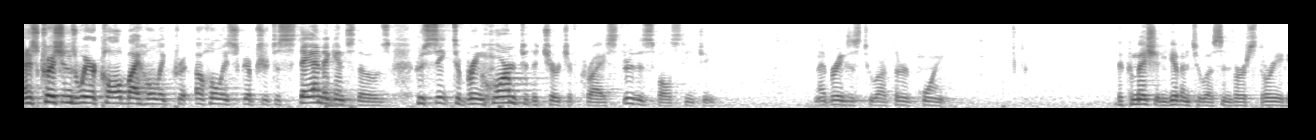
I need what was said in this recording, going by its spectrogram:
And as Christians, we are called by Holy, uh, Holy Scripture to stand against those who seek to bring harm to the church of Christ through this false teaching. And that brings us to our third point the commission given to us in verse 3.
